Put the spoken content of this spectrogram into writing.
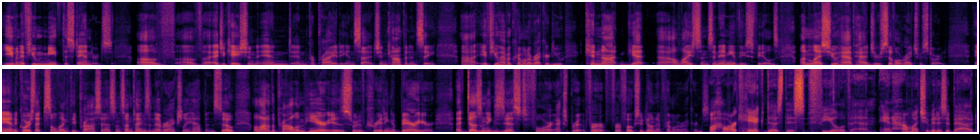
even if if you meet the standards of, of uh, education and, and propriety and such and competency, uh, if you have a criminal record, you cannot get uh, a license in any of these fields unless you have had your civil rights restored. And of course, that's a lengthy process, and sometimes it never actually happens. So a lot of the problem here is sort of creating a barrier that doesn't exist for expert for, for folks who don't have criminal records. Well, how archaic does this feel then, and how much of it is about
